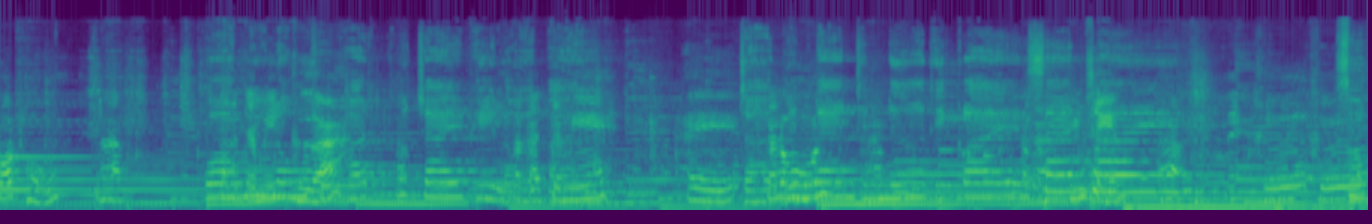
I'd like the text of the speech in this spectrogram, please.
บดผงนะครับ ก็จะมีเขือแล้วก็จะมีไอ้กระดิลูนแดนที่นะครับเหนือที่ไกลแล้วก็ทิ้งเศลษนี่คือคือสุด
